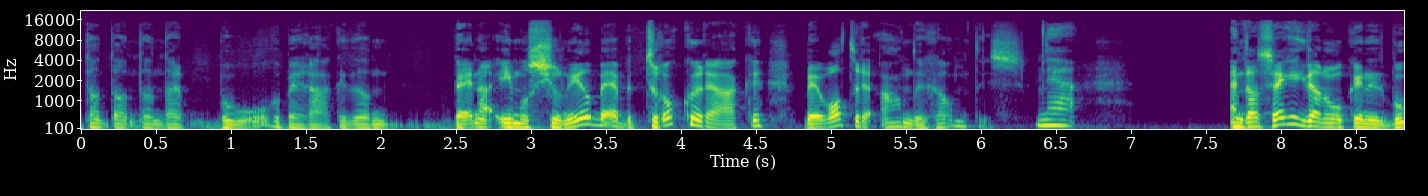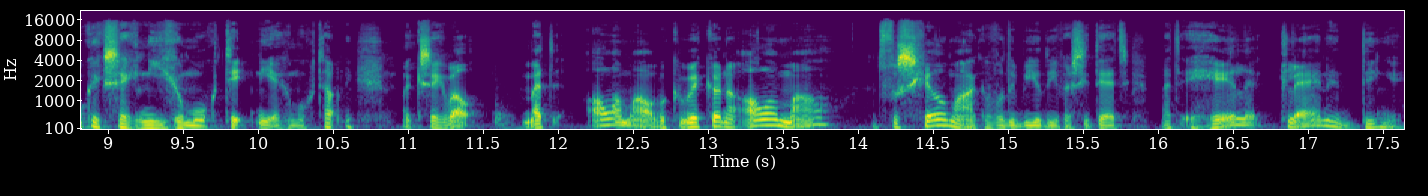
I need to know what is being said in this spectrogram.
dan, dan, dan daar bewogen bij raken. Dan bijna emotioneel bij betrokken raken bij wat er aan de hand is. Ja. En dat zeg ik dan ook in het boek. Ik zeg niet, je mocht dit niet, je mocht dat niet. Maar ik zeg wel, met allemaal, we, kunnen allemaal het verschil maken voor de biodiversiteit met hele kleine dingen.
